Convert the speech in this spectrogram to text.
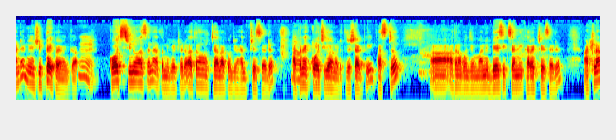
అంటే మేము షిఫ్ట్ అయిపోయాం ఇంకా. కోచ్ శ్రీనివాస్ అని అతను పెట్టాడు. అతను చాలా కొంచెం హెల్ప్ చేశాడు. అతనే. కోచ్గా ఉన్నాడు త్రిషకి ఫస్ట్ అతను కొంచెం అన్ని బేసిక్స్ అన్ని కరెక్ట్ చేశాడు. అట్లా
